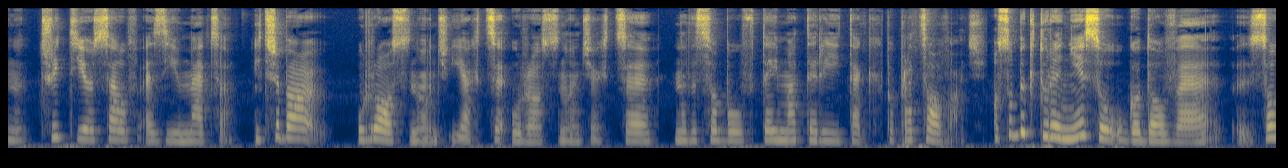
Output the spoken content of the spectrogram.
no treat yourself as you matter. I trzeba urosnąć i ja chcę urosnąć, ja chcę nad sobą w tej materii tak popracować. Osoby, które nie są ugodowe, y, są,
